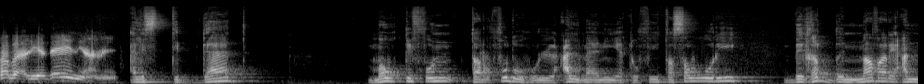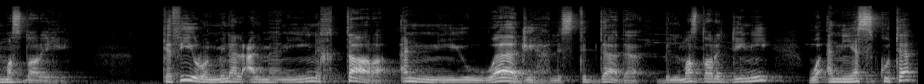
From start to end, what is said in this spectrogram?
طبع اليدين يعني. الاستبداد موقف ترفضه العلمانية في تصوري بغض النظر عن مصدره. كثير من العلمانيين اختار أن يواجه الاستبداد بالمصدر الديني وأن يسكت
